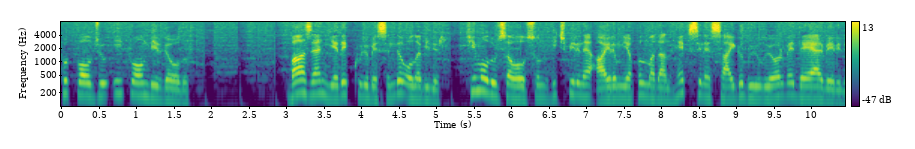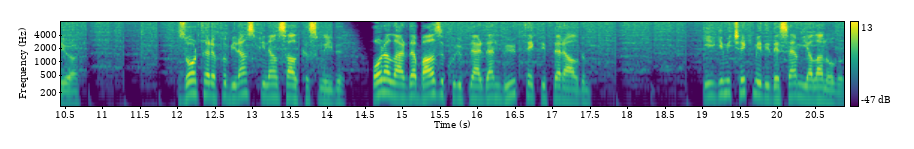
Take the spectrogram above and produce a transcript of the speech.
Futbolcu ilk 11'de olur. Bazen yedek kulübesinde olabilir. Kim olursa olsun hiçbirine ayrım yapılmadan hepsine saygı duyuluyor ve değer veriliyor. Zor tarafı biraz finansal kısmıydı. Oralarda bazı kulüplerden büyük teklifler aldım. İlgimi çekmedi desem yalan olur.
